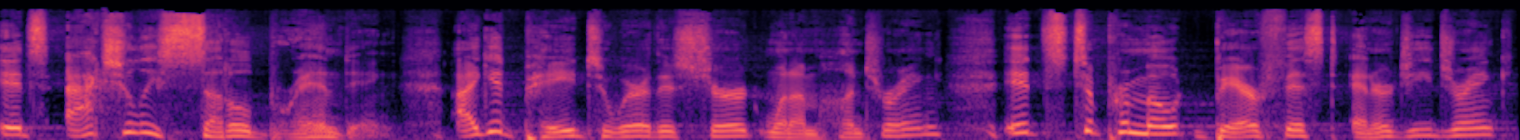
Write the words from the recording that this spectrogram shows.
It's actually subtle branding. I get paid to wear this shirt when I'm huntering. It's to promote Bear Fist Energy Drink.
